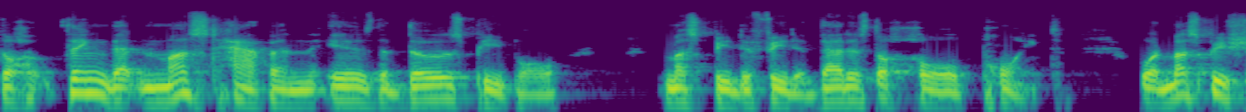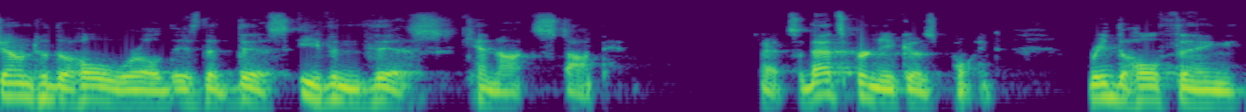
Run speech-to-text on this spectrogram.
The thing that must happen is that those people must be defeated. That is the whole point. What must be shown to the whole world is that this, even this, cannot stop him. Right, so that's Burneko's point. Read the whole thing.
